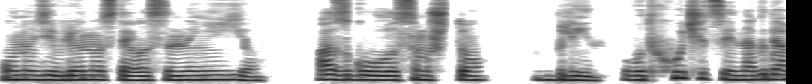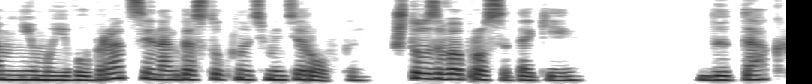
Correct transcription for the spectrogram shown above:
Он удивленно уставился на нее. «А с голосом что?» «Блин, вот хочется иногда мне моего братца иногда стукнуть монтировкой. Что за вопросы такие?» «Да так,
